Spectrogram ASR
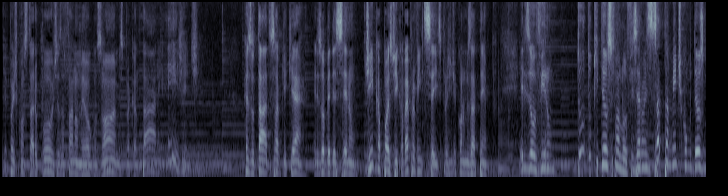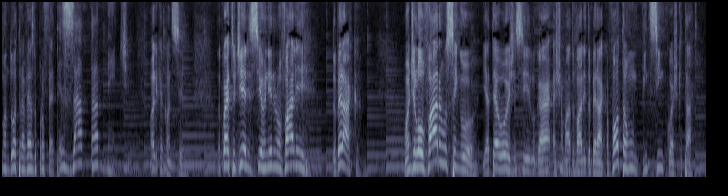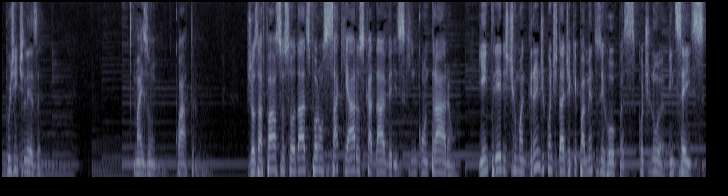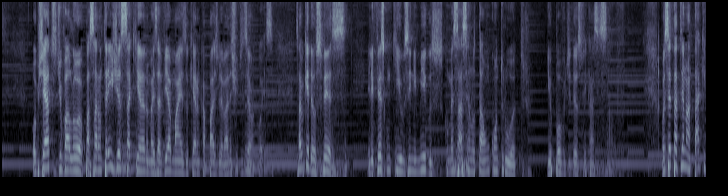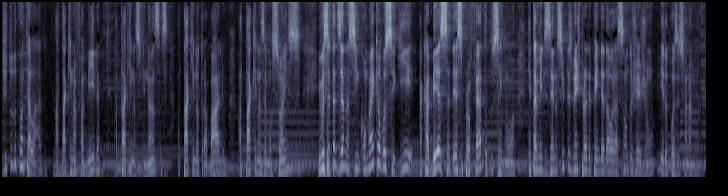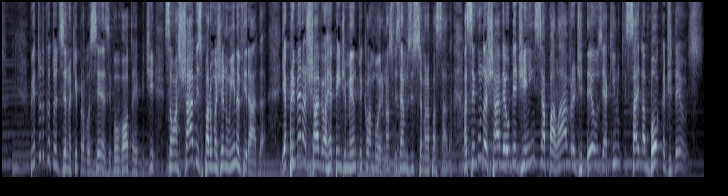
Depois de consultar o povo, Josafá nomeou alguns homens para cantarem. Ei, gente, Resultado, sabe o que, que é? Eles obedeceram dica após dica. Vai para o 26 para a gente economizar tempo. Eles ouviram tudo que Deus falou, fizeram exatamente como Deus mandou através do profeta. Exatamente. Olha o que aconteceu. No quarto dia, eles se reuniram no vale do Beraca, onde louvaram o Senhor. E até hoje esse lugar é chamado Vale do Beraca. Volta um, 25, acho que tá, por gentileza. Mais um, quatro. Josafá e seus soldados foram saquear os cadáveres que encontraram, e entre eles tinha uma grande quantidade de equipamentos e roupas. Continua, 26. Objetos de valor, passaram três dias saqueando, mas havia mais do que eram capazes de levar. Deixa eu te dizer uma coisa. Sabe o que Deus fez? Ele fez com que os inimigos começassem a lutar um contra o outro, e o povo de Deus ficasse salvo. Você está tendo ataque de tudo quanto é lado: ataque na família, ataque nas finanças, ataque no trabalho, ataque nas emoções. E você está dizendo assim: como é que eu vou seguir a cabeça desse profeta do Senhor que está me dizendo simplesmente para depender da oração, do jejum e do posicionamento? Porque tudo que eu estou dizendo aqui para vocês, e vou voltar a repetir, são as chaves para uma genuína virada. E a primeira chave é o arrependimento e clamor, e nós fizemos isso semana passada. A segunda chave é a obediência à palavra de Deus e aquilo que sai da boca de Deus.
